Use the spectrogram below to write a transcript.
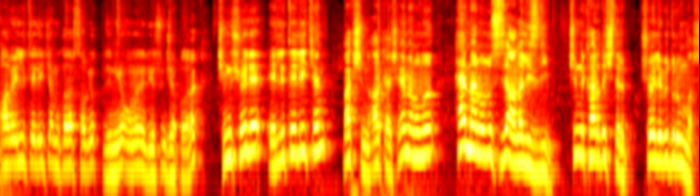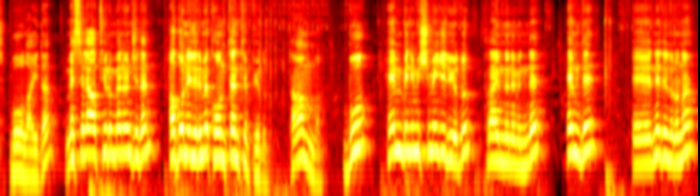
Abi 50 TL iken bu kadar sub yok deniyor. Ona ne diyorsun cevap olarak? Şimdi şöyle 50 TL iken bak şimdi arkadaşlar hemen onu hemen onu size analizleyeyim. Şimdi kardeşlerim şöyle bir durum var bu olayda. Mesela atıyorum ben önceden abonelerime content yapıyordum. Tamam mı? Bu hem benim işime geliyordu Prime döneminde hem de eee ne denir ona?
